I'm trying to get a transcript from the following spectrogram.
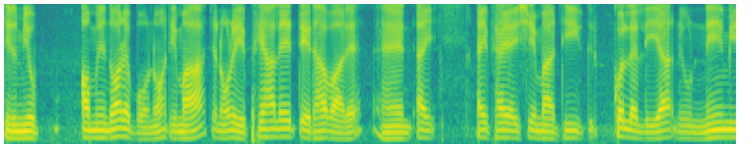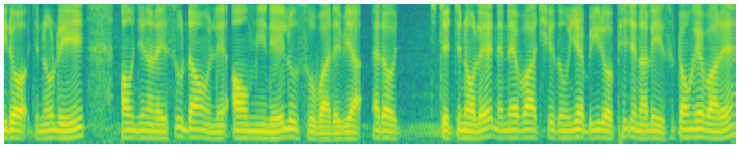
ဒီလိုမျိုးအောင်မြင်သွားတယ်ပေါ့နော်ဒီမှာကျွန်တော်တွေဖះလဲတည်ထားပါတယ်အဲအဲ့အဲ့ဖះရဲ့အရှိမဒီကွက်လက်လေးကဟိုနင်းပြီးတော့ကျွန်တော်တွေအောင်ကျင်တာတွေဆူတောင်းရင်လည်းအောင်မြင်တယ်လို့ဆိုပါတယ်ဗျအဲ့တော့ကျွန်တော်လည်းနည်းနည်းပါခြေစုံရက်ပြီးတော့ဖြစ်ချင်တာလေးဆူတောင်းခဲ့ပါတယ်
